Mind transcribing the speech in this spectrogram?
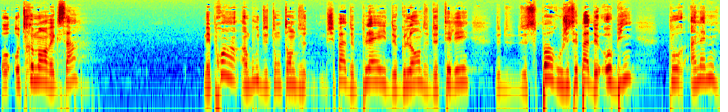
autrement avec ça. Mais prends un, bout de ton temps de, je sais pas, de play, de glande, de télé, de, sport ou je sais pas, de hobby pour un ami.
